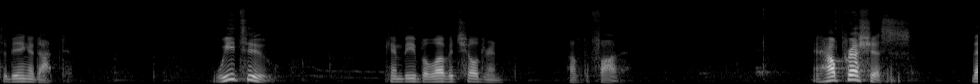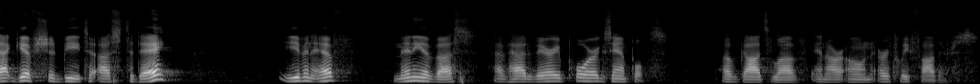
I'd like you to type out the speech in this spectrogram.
to being adopted. We too can be beloved children of the Father. And how precious that gift should be to us today, even if many of us have had very poor examples of God's love in our own earthly fathers.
